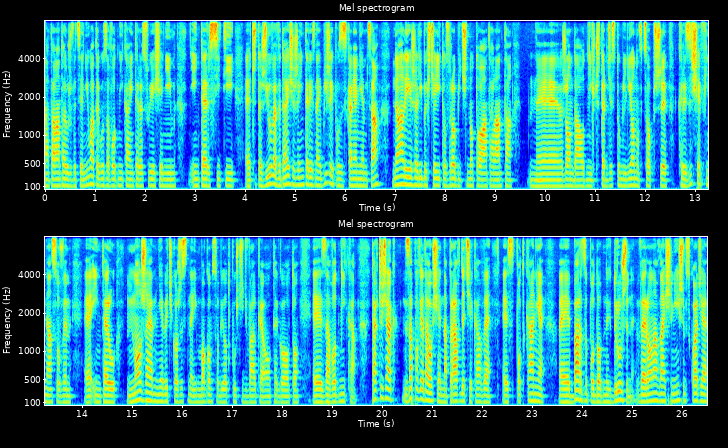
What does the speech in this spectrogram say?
Atalanta już wyceniła tego zawodnika, interesuje się nim Intercity czy też Juve. Wydaje się, że Inter jest najbliżej pozyskania Niemca, no ale jeżeli by chcieli to zrobić, no to Atalanta żąda od nich 40 milionów, co przy kryzysie finansowym Interu może nie być korzystne i mogą sobie odpuścić walkę o tego oto zawodnika. Tak czy siak zapowiadało się naprawdę ciekawe spotkanie bardzo podobnych drużyn. Verona w najsilniejszym składzie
